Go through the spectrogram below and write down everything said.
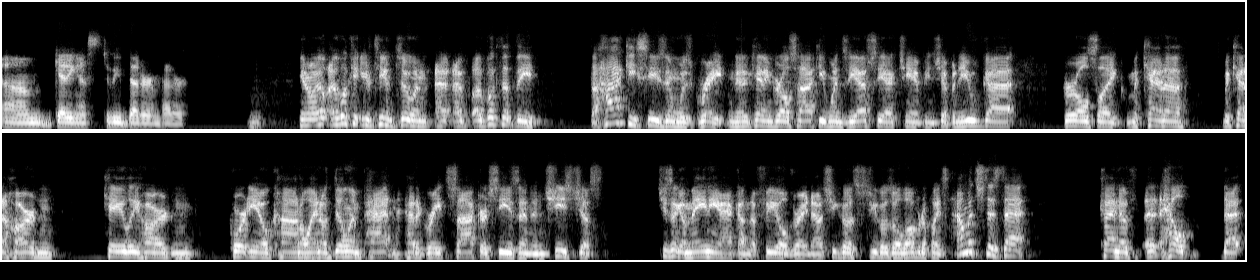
um, getting us to be better and better you know, I, I, look at your team too, and I, have looked at the the hockey season was great. And then Canyon girls hockey wins the FCX championship, and you've got girls like McKenna, McKenna Harden, Kaylee Harden, Courtney O'Connell. I know Dylan Patton had a great soccer season, and she's just she's like a maniac on the field right now. She goes she goes all over the place. How much does that kind of uh, help that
